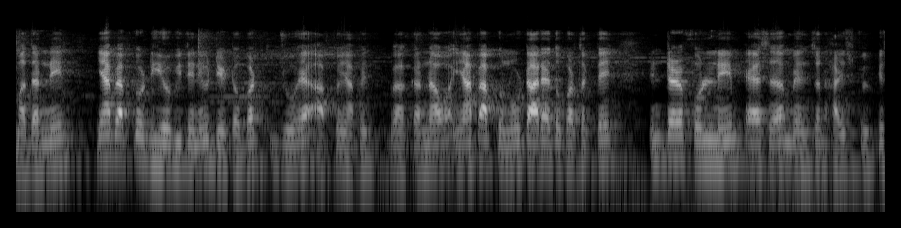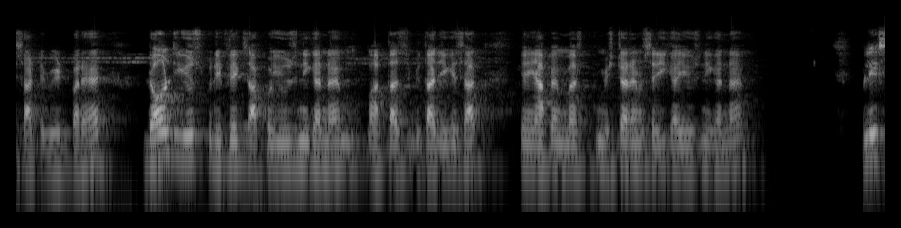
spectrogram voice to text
मदर नेम, यहाँ पे आपको डी ओ बी देनी हुई डेट ऑफ़ बर्थ जो है आपको यहाँ पे करना होगा। यहाँ पे आपको नोट आ रहा है तो पढ़ सकते हैं। Enter full name as mention high school के सर्टिफिकेट पर है। डोंट यूज़ प्रीफिक्स आपको यूज़ नहीं करना है माता पिताजी के साथ, कि यहाँ पे मिस्टर एम श्री का यूज़ नहीं करना है। Please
